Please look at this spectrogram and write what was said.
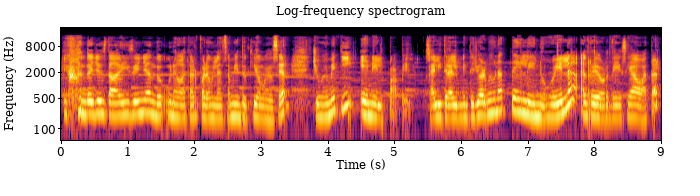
que cuando yo estaba diseñando un avatar para un lanzamiento que íbamos a hacer, yo me metí en el papel. O sea, literalmente yo armé una telenovela alrededor de ese avatar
